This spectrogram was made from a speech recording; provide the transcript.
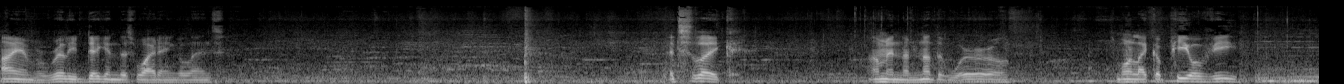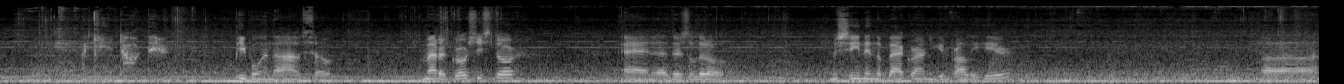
I am really digging this wide angle lens. It's like I'm in another world. It's more like a POV. I can't talk there. People in the house, so I'm at a grocery store and uh, there's a little machine in the background you can probably hear. Uh,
